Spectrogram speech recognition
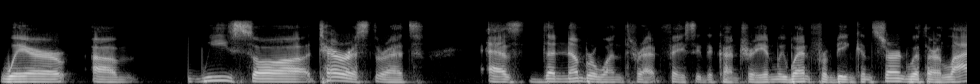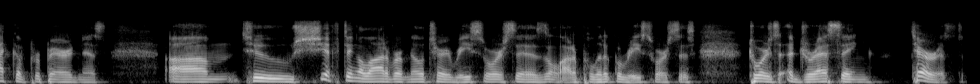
where um, we saw terrorist threats as the number one threat facing the country, and we went from being concerned with our lack of preparedness um, to shifting a lot of our military resources, a lot of political resources, towards addressing terrorism.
